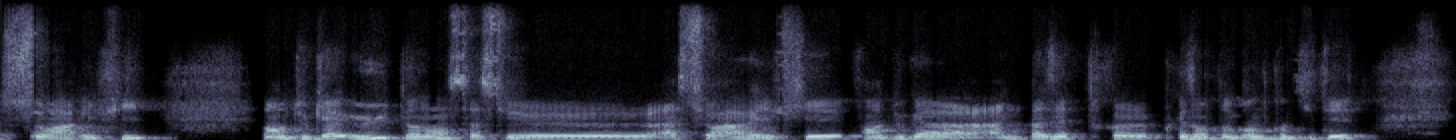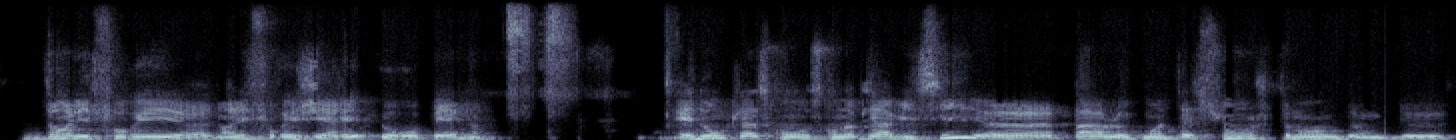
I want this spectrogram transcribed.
se raréfie en tout cas eu tendance à se, à raréfier, enfin en tout cas à, ne pas être présente en grande quantité dans les forêts, dans les forêts gérées européennes. Et donc là, ce qu'on observe ici, euh, par l'augmentation justement donc de,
